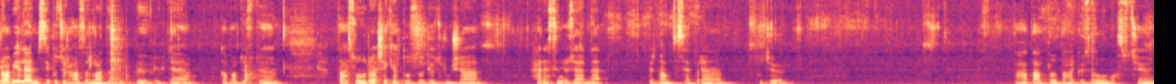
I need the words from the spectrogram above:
Kurabiyələrimizi bu cür hazırladım bu böyüklükdə. Qaba düzdüm. Daha sonra şəkər tozu götürmüşəm. Hərəsinin üzərinə bir damcı səpirəm bu cür. Daha dadlı, daha gözəl olması üçün.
